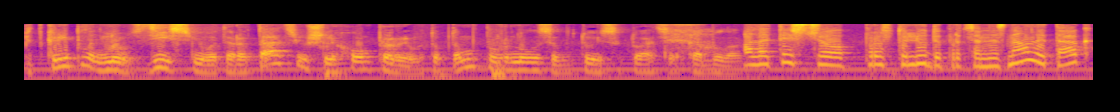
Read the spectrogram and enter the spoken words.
підкріплення, ну, здійснювати ротацію шляхом прориву. Тобто ми повернулися до тої ситуації, яка була. Але те, що просто люди про це не знали, так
